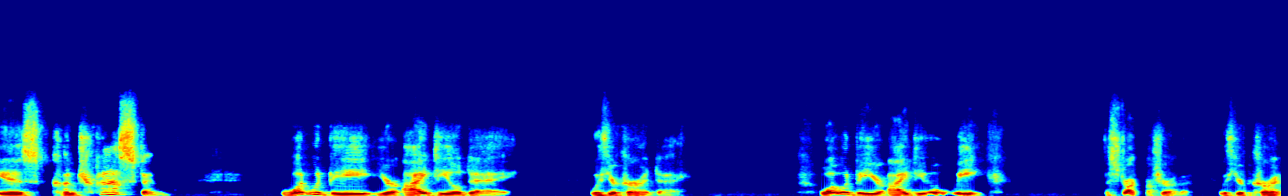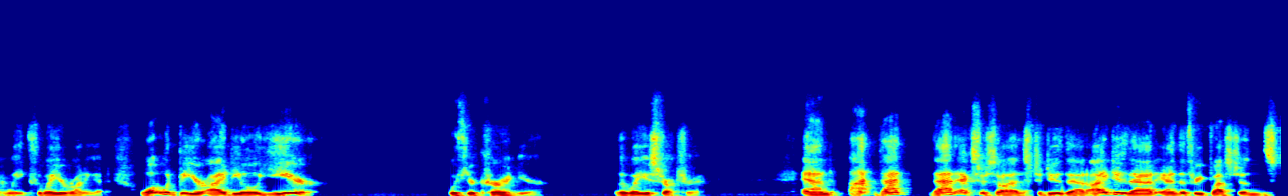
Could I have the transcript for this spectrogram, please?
is contrasting what would be your ideal day with your current day what would be your ideal week? The structure of it. With your current week, the way you're running it? What would be your ideal year with your current year, the way you structure it? And I, that that exercise to do that, I do that and the three questions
